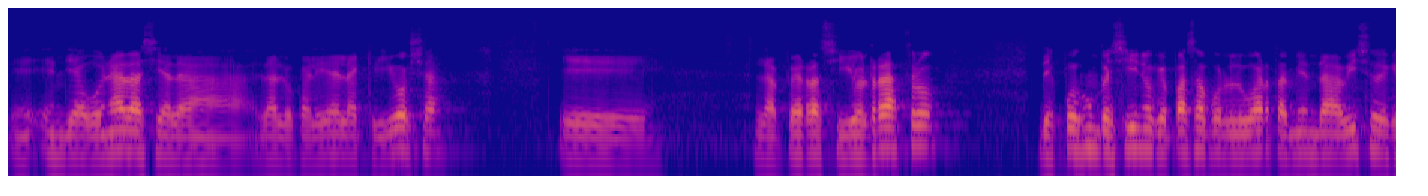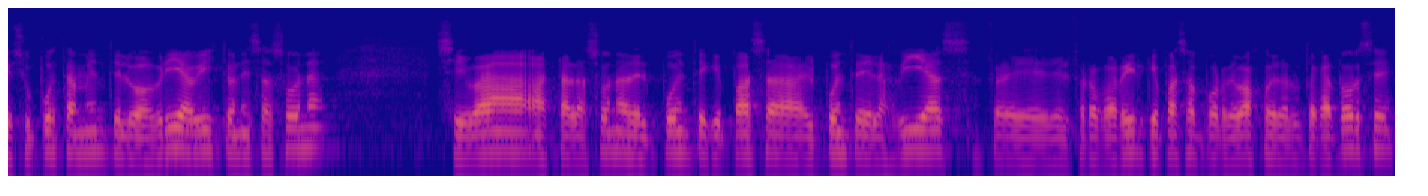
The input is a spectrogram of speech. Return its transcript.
eh, en diagonal hacia la, localidad de La Criolla, eh, la perra siguió el rastro. Después un vecino que pasa por el lugar también da aviso de que supuestamente lo habría visto en esa zona se va hasta la zona del puente que pasa, el puente de las vías, eh, del ferrocarril que pasa por debajo de la ruta 14,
